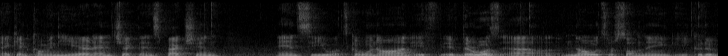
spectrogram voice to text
I can come in here and check the inspection and see what's going on. If if there was uh, notes or something, he could have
